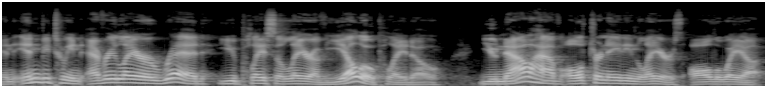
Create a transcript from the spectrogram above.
and in between every layer of red, you place a layer of yellow Play-Doh, you now have alternating layers all the way up.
